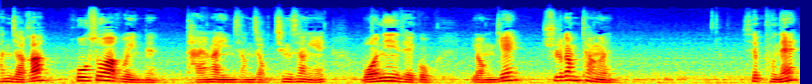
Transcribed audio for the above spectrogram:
환자가 호소하고 있는 다양한 임상적 증상의 원인이 되고 연계 출감탕은 세포 내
